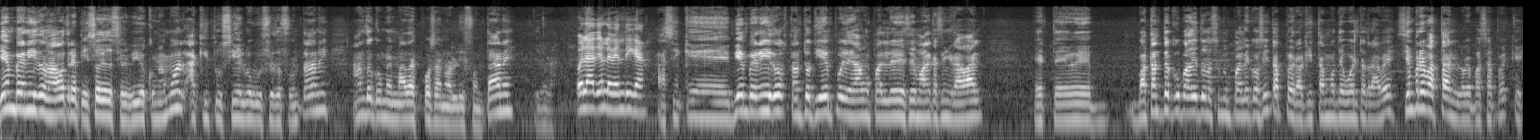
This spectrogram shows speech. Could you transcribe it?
Bienvenidos a otro episodio de Servicios con Amor. Aquí tu siervo Wilfredo Fontane. Ando con mi amada esposa Norly Fontane. Hola. Hola, Dios le bendiga. Así que bienvenidos. Tanto tiempo, llevamos un par de semanas sin grabar. Este, bastante ocupadito haciendo un par de cositas, pero aquí estamos de vuelta otra vez. Siempre va a estar. Lo que pasa pues que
